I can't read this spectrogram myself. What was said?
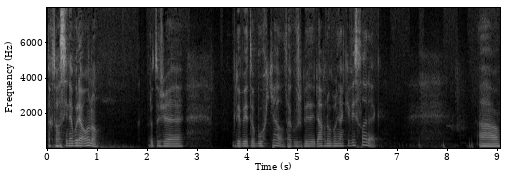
tak to asi nebude ono. Protože kdyby to Bůh chtěl, tak už by dávno byl nějaký výsledek. A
